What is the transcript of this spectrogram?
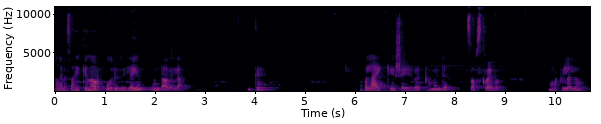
അങ്ങനെ സഹിക്കുന്നവർക്ക് ഒരു വിലയും ഉണ്ടാവില്ല. ഓക്കെ? അപ്പോൾ ലൈക്ക് ഷെയർ കമന്റ് സബ്സ്ക്രൈബ്. മറക്കില്ലല്ലോ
